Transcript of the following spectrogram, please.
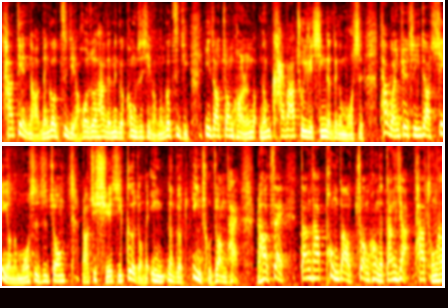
他电脑能够自己，或者说他的那个控制系统能够自己依照状况能够能开发出一个新的这个模式，它完全是依照现有的模式之中，然后去学习各种的应那个应处状态，然后在当他碰到状况的当下，他从他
